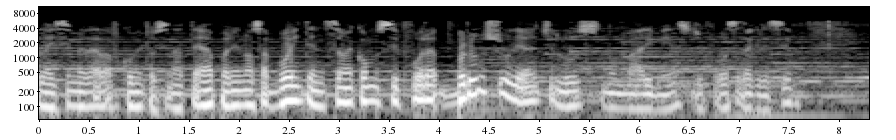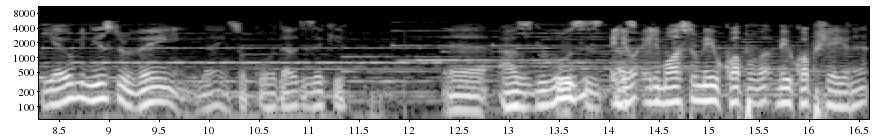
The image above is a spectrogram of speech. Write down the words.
lá, em cima ela comentou assim, na terra, porém nossa boa intenção é como se fora bruxuleante luz no mar imenso de forças agressivas. E aí o ministro vem, né, em socorro dela, dizer que é, as luzes. Ele, as... ele mostra o meio copo, meio copo cheio, né?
